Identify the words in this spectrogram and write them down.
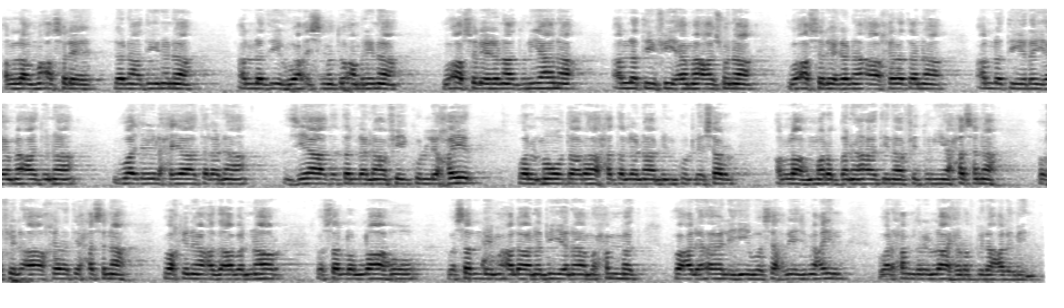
اللهم أصلح لنا ديننا الذي هو عصمة أمرنا، وأصلح لنا دنيانا التي فيها معاشنا، وأصلح لنا آخرتنا التي إليها معادنا. واجعل الحياة لنا زيادة لنا في كل خير، والموت راحة لنا من كل شر. اللهم ربنا آتنا في الدنيا حسنة وفي الآخرة حسنة وقنا عذاب النار وصلى الله وسلم على نبينا محمد وعلى آله وصحبه أجمعين والحمد لله رب العالمين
